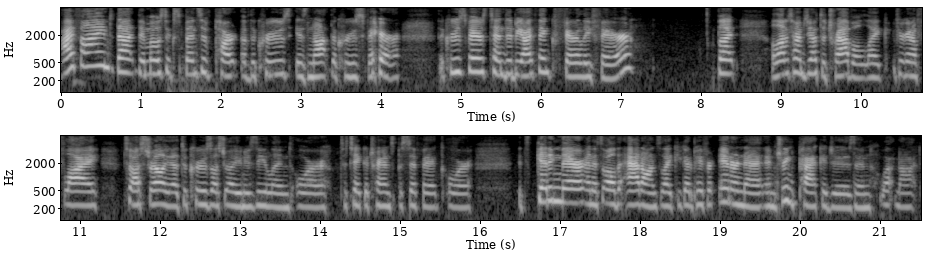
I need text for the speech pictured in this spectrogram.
I find that the most expensive part of the cruise is not the cruise fare. The cruise fares tend to be, I think, fairly fair. But a lot of times you have to travel, like if you're to fly to Australia to cruise Australia, New Zealand, or to take a Trans Pacific, or it's getting there and it's all the add ons, like you got to pay for internet and drink packages and whatnot.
